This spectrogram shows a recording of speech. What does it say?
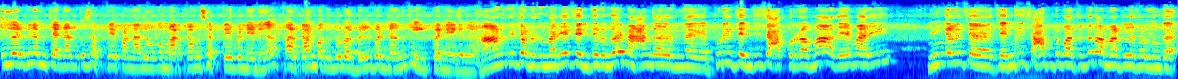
இது வரைக்கும் நம்ம சேனலுக்கு சப்ஸ்கிரைப் பண்ணாதவங்க மறக்காமல் சப்ஸ்கிரைப் பண்ணிடுங்க. மறக்காமல் பக்கத்தில் உள்ள பெல் பட்டன் வந்து கிளிக் பண்ணிடுங்க. ஆனந்தி சொல்கிறது மாதிரியே செஞ்சுருங்க. நாங்கள் இந்த எப்படி செஞ்சு சாப்பிட்றோமோ அதே மாதிரி நீங்களும் செ- செஞ்சு சாப்பிட்டு பார்த்துட்டு கமெண்ட்டில் சொல்லுங்கள்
